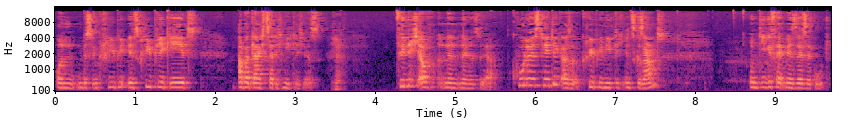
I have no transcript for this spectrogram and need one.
und ein bisschen creepy, ins creepy geht, aber gleichzeitig niedlich ist. Ja. Finde ich auch eine, eine sehr coole Ästhetik, also creepy niedlich insgesamt. Und die gefällt mir sehr, sehr gut.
